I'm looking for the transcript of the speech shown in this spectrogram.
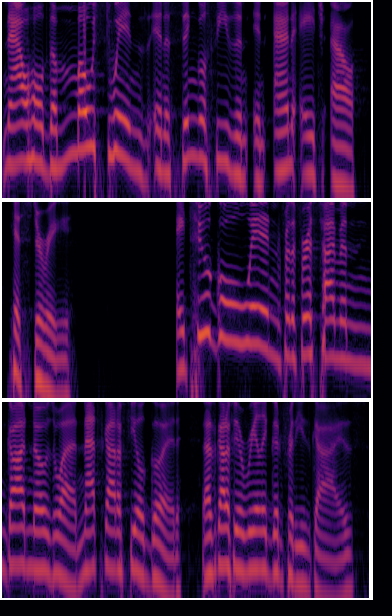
now hold the most wins in a single season in NHL history. A two goal win for the first time in God knows when. That's got to feel good. That's got to feel really good for these guys.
